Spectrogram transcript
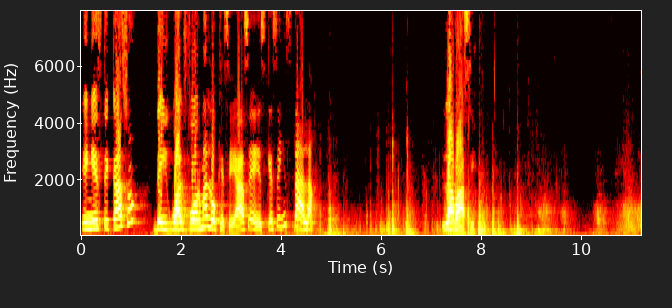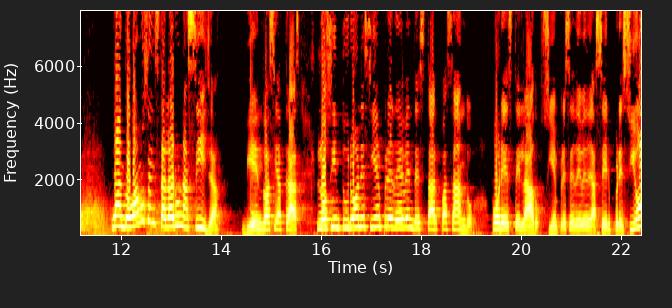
En este caso, de igual forma, lo que se hace es que se instala la base. Cuando vamos a instalar una silla, viendo hacia atrás, los cinturones siempre deben de estar pasando por este lado. Siempre se debe de hacer presión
